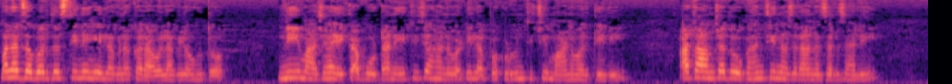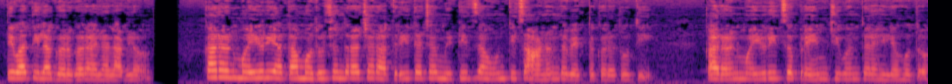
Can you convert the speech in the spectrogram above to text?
मला जबरदस्तीने हे लग्न करावं लागलं होतं. मी माझ्या एका बोटाने तिच्या हनवटीला पकडून तिची मान वर केली. आता आमच्या दोघांची नजरानजर झाली. तेव्हा तिला गरगरायला लागलं. कारण मयुरी आता मधुचंद्राच्या रात्री त्याच्या मिठीत जाऊन तिचा आनंद व्यक्त करत होती. कारण मयुरीचं प्रेम जिवंत राहिलं होतं.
